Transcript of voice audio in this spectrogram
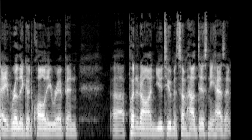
a really good quality rip and uh, put it on YouTube, and somehow Disney hasn't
